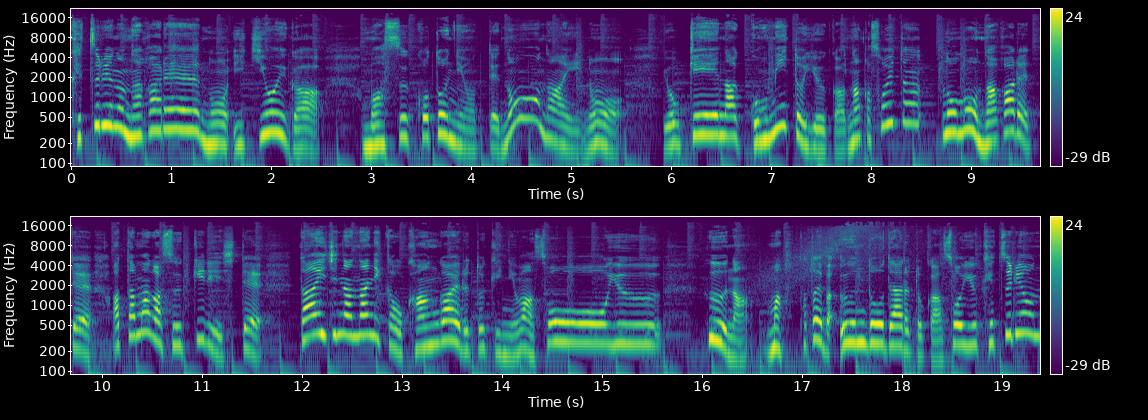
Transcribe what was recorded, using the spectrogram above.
血流の流れの勢いが増すことによって脳内の余計なゴミというかなんかそういったのも流れて頭がすっきりして大事な何かを考える時にはそういう風な、まあ、例えば運動であるとかそういう血流を流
